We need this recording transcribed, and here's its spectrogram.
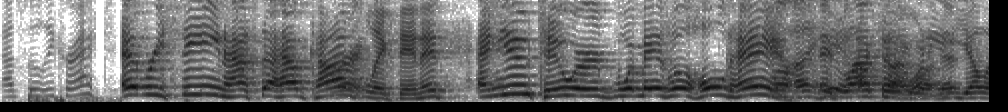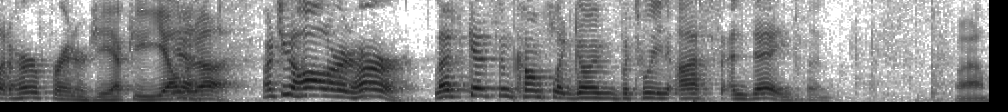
Absolutely correct. Every scene has to have conflict in it, and you two are what may as well hold hands. Well, I- Hey, Hey, Black Tie, why don't you then. yell at her for energy after you yelled at us? Why don't you holler at her? Let's get some conflict going between us and Dave then. wow.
